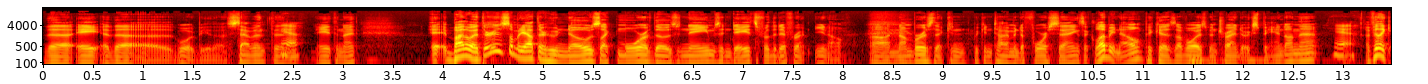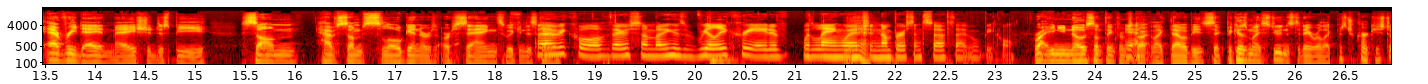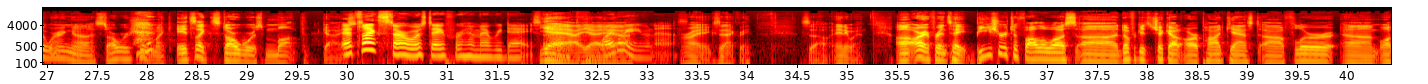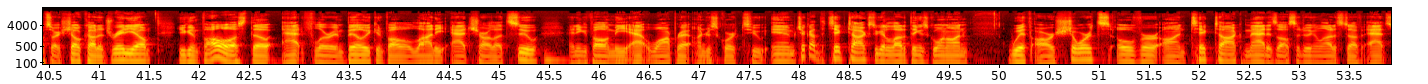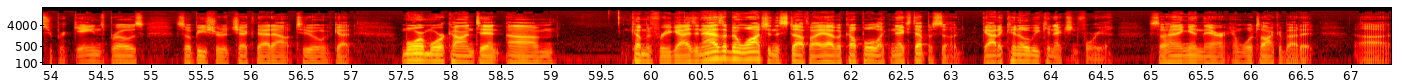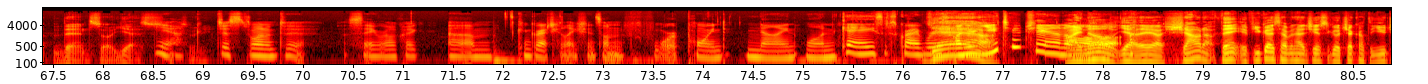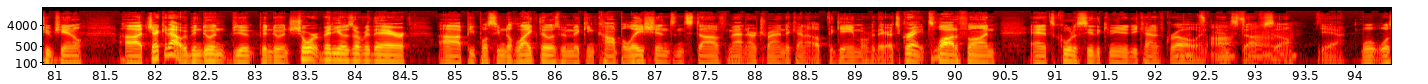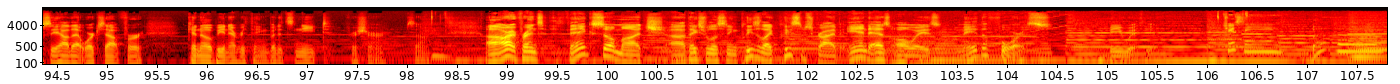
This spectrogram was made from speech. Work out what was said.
the eight, the what would be the seventh and Yeah. eighth and ninth. Eh, by the way, if there is somebody out there who knows like more of those names and dates for the different you know uh, numbers that can we can tie them into four sayings. Like, let me know because I've always been trying to expand on that. Yeah. I feel like every day in May should just be some have some slogan or, or saying so we can just That'd kind be cool if there's somebody who's really creative with language Yeah. and numbers and stuff. That would be cool. Right, and you know something from Yeah. Star like that would be sick because my students today were like, "Mr. Kirk, you still wearing a Star Wars shirt?" I'm like, "It's like Star Wars month, guys." It's like Star Wars Day for him every day. So Yeah, yeah, Why yeah. do we even ask? right, exactly. So anyway, uh, all right, friends. Hey, be sure to follow us. Uh, don't forget to check out our podcast, uh, Fleur. Um, oh, I'm sorry, Shell Cottage Radio. You can follow us though at Fleur and Bill. You can follow Lottie at Charlotte Sue, and you can follow me at Womprat underscore two M. Check out the TikToks. We got a lot of things going on with our shorts over on TikTok. Matt is also doing a lot of stuff at Super Gains Bros. So be sure to check that out too. We've got more and more content. Um, coming for you guys. And as I've been watching this stuff, I have a couple like next episode. Got a Kenobi connection for you. So hang in there and we'll talk about it uh, then. So yes. Yeah. sweetie. Just wanted to say real quick. Um, congratulations on 4.91k subscribers on your YouTube channel. I know. Yeah, yeah, yeah. Shout out. Thank if you guys haven't had a chance to go check out the YouTube channel, uh, check it out. We've been doing do, been doing short videos over there. Uh, people seem to like those. Been making compilations and stuff. Matt and I are trying to kind of up the game over there. It's great. It's a lot of fun, and it's cool to see the community kind of grow and, and stuff. So yeah, we'll we'll see how that works out for Kenobi and everything. But it's neat for sure. So, Hmm. uh, all right, friends. Thanks so much. Uh, thanks for listening. Please like, please subscribe, and as always, may the force be with you. Juicy.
